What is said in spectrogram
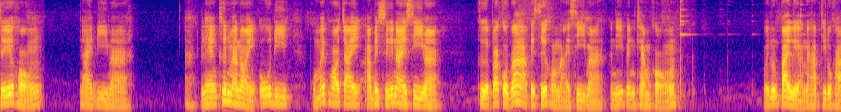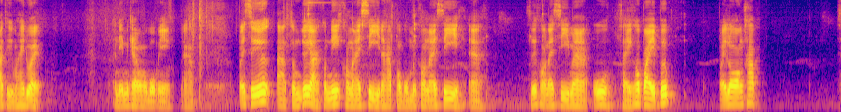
ซื้อของนายบีมาอะแรงขึ้นมาหน่อยโอ้ดี ผมไม่พอใจเอาไปซื้อนายซีมา เกิดปรากฏว่าไปซื้อของนายซีมา อันนี้เป็นแคมของ วัยรุ่นป้ายเหลืองนะครับที่ลูกค้าถือมาให้ด้วย อันนี้เป็นแคมของผมเองนะครับ ไปซื้ออ่าสมตัวอย่างคนนี้ของนายซีนะครับของผมเป็นของนายซีอ่าซื้อของนายซีมาโอ้ใส่เข้าไปปุ๊บไปลองครับส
